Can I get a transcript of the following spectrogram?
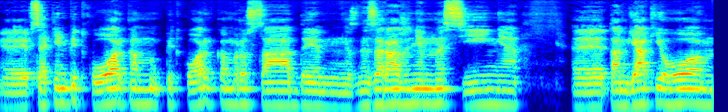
е, всяким підкоркам, підкоркам розсади, з незараженням насіння, там як його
